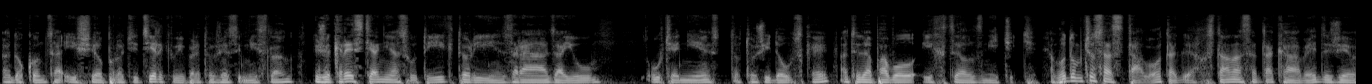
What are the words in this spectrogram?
dokonca išiel proti cirkvi, pretože si myslel, že kresťania sú tí, ktorí zrádzajú učenie, toto židovské, a teda Pavol ich chcel zničiť. A potom, čo sa stalo, tak stala sa taká vec, že,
